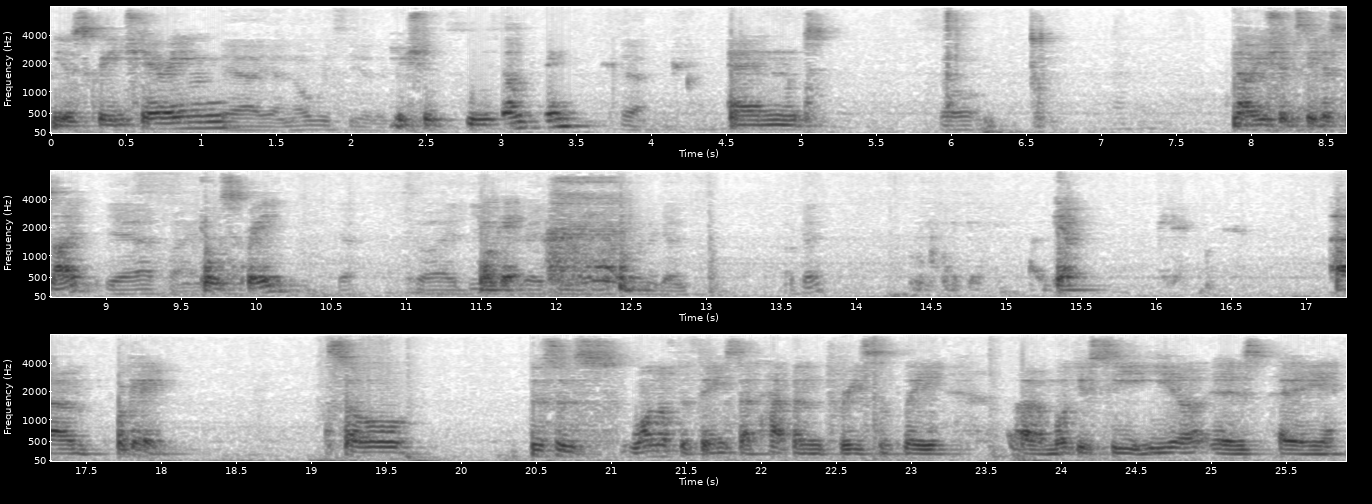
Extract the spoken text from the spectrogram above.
Your screen sharing. yeah, yeah. Now we see it. You should see something. Yeah. And So now you should see the slide. yeah, fine. Full screen. Yeah. So I Okay. deactivate the microphone again. Okay. Yep. Um, okay. So this is one of the things that happened recently. Um, what you see here is a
